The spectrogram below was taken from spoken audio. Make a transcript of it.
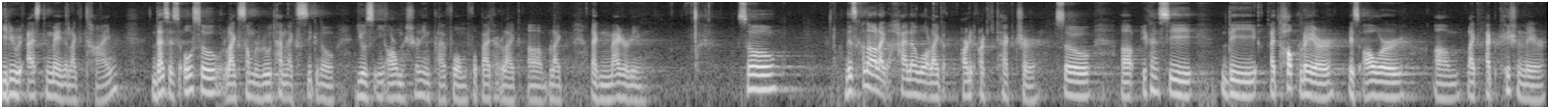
delivery estimate like time. That is also like some real-time like signal used in our machine learning platform for better like um, like like measuring. So this kind of like high-level like architecture. So uh, you can see the top layer is our um, like application layer.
